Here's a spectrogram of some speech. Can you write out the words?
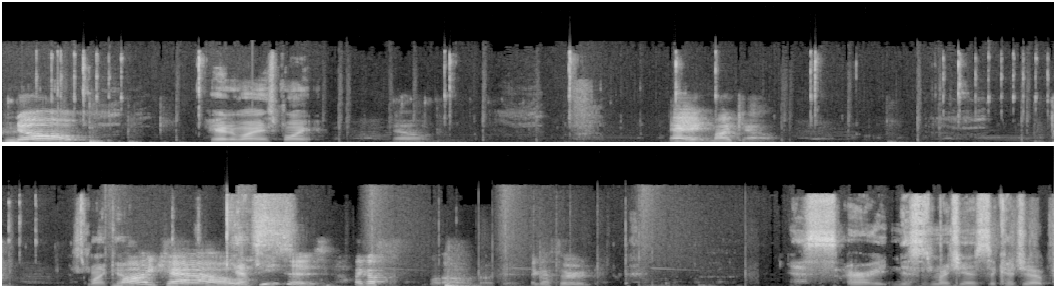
No. Hit a minus point. No. Hey, my cow. It's my cow. My cow. Yes. Jesus. I got. Oh no. okay. I got third. Yes. All right. This is my chance to catch up.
